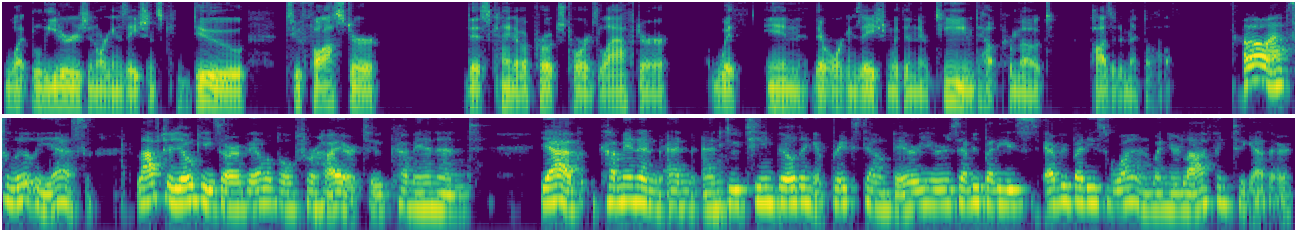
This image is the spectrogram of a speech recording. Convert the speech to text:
what leaders and organizations can do to foster this kind of approach towards laughter within their organization, within their team, to help promote positive mental health. Oh, absolutely. Yes. Laughter yogis are available for hire to come in and yeah, come in and and and do team building. It breaks down barriers. Everybody's everybody's one when you're laughing together.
